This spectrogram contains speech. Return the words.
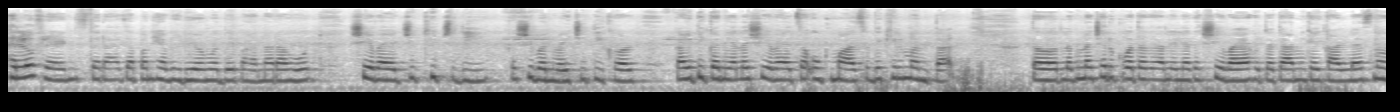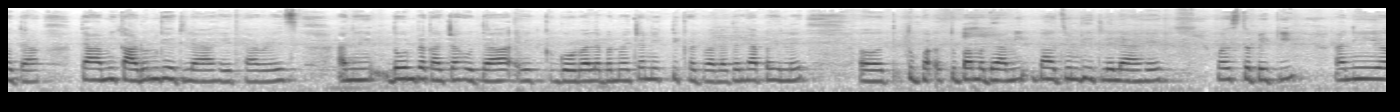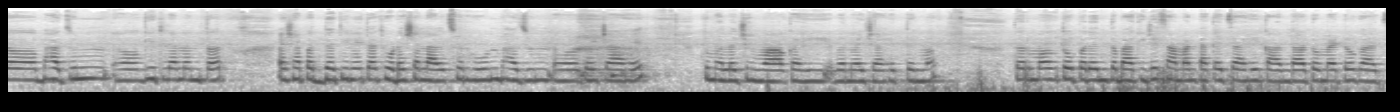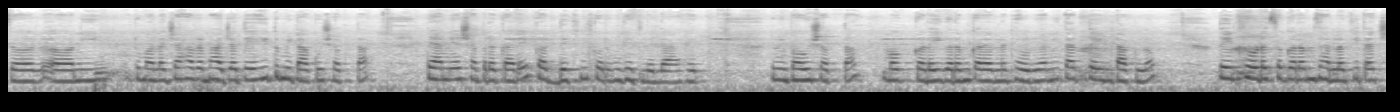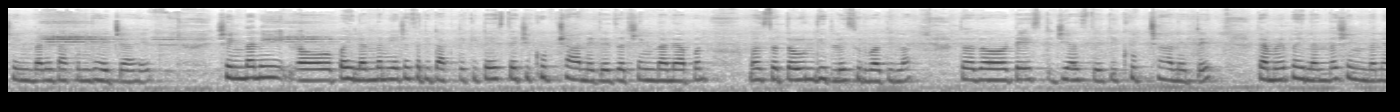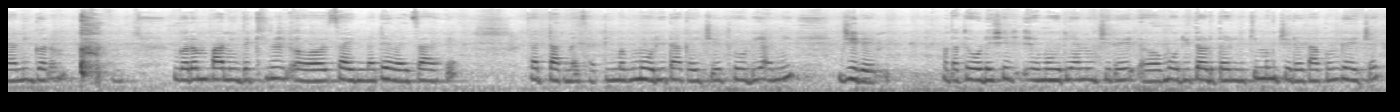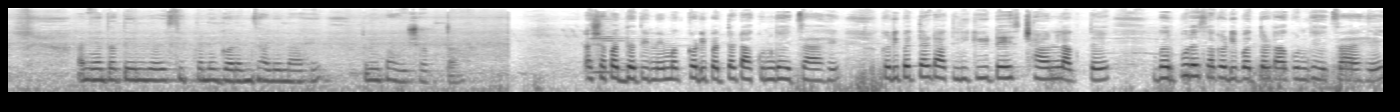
Hello friends तर आज आपण ह्या व्हिडिओमध्ये पाहणार आहोत शेवयाची खिचडी कशी बनवायची तिखट. काही ठिकाणी याला शेवयाचा उपमा असं देखील म्हणतात. तर लग्नाच्या रुखवतात आलेल्या काही शेवया होत्या त्या आम्ही काही काढल्याच नव्हत्या. त्या आम्ही काढून घेतल्या आहेत ह्यावेळेस. आणि दोन प्रकारच्या होत्या एक गोडवाल्या बनवायच्या आणि एक तिखटवाल्या. तर ह्या पहिले तुपा तुपामध्ये आम्ही भाजून घेतलेल्या आहेत. मस्तपैकी आणि भाजून घेतल्यानंतर अशा पद्धतीने त्या थोड्याशा लालसर होऊन भाजून द्यायच्या आहेत. तुम्हाला जेव्हा काही बनवायचे आहेत तेव्हा. तर मग तोपर्यंत बाकीचे सामान टाकायचं आहे कांदा टोमॅटो गाजर आणि तुम्हाला ज्या हव्या भाज्या तेही तुम्ही टाकू शकता. ते आम्ही अशा प्रकारे कट देखील करून घेतलेले आहेत. तुम्ही पाहू शकता. मग कढई गरम करायला ठेवली आणि त्यात तेल टाकलं. तेल थोडंसं गरम झालं की त्यात शेंगदाणे टाकून घ्यायचे आहेत. शेंगदाणे पहिल्यांदा मी याच्यासाठी टाकते की टेस्ट त्याची खूप छान येते. जर शेंगदाणे आपण मस्त तळून घेतले सुरुवातीला तर टेस्ट जी असते ती खूप छान येते. त्यामुळे पहिल्यांदा शेंगदाणे आणि गरम गरम पाणी देखील साईडला ठेवायचं आहे. त्यात टाकण्यासाठी मग मोहरी टाकायची आहे थोडी आणि जिरे. आता थोडेसे मोहरी आणि जिरे मोहरी तडतडली की मग जिरे टाकून घ्यायचे. आणि आता तेल व्यवस्थितपणे गरम झालेलं आहे. तुम्ही पाहू शकता. अशा पद्धतीने मग कढीपत्ता टाकून घ्यायचा आहे. कढीपत्ता टाकली की टेस्ट छान लागते. भरपूर असा कढीपत्ता टाकून घ्यायचा आहे.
